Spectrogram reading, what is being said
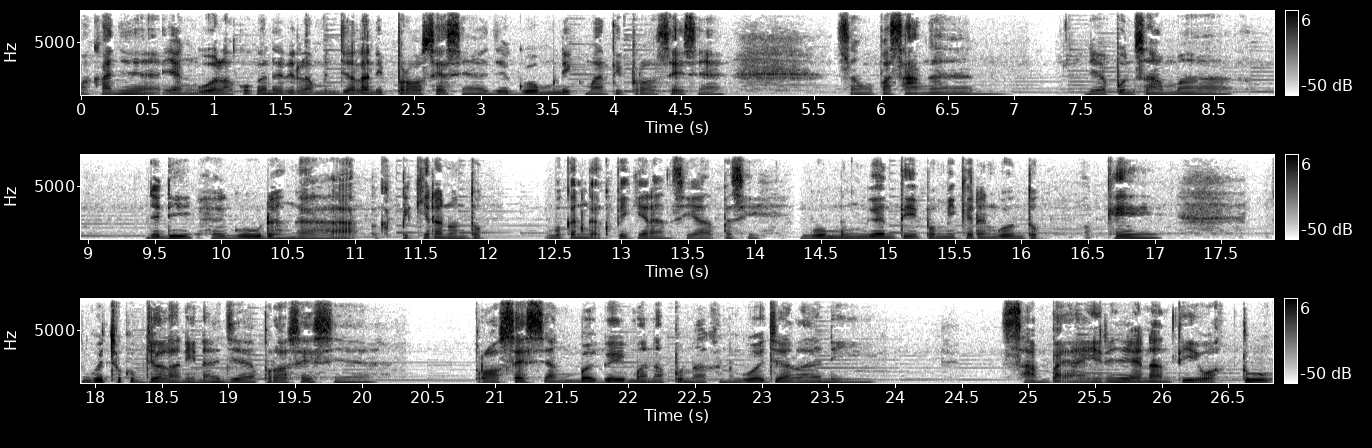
Makanya yang gue lakukan adalah menjalani prosesnya aja. Gue menikmati prosesnya sama pasangan dia pun sama. Jadi eh, gue udah nggak kepikiran untuk bukan nggak kepikiran siapa sih. Gue mengganti pemikiran gue untuk oke okay, gue cukup jalanin aja prosesnya. Proses yang bagaimanapun akan gue jalani sampai akhirnya ya nanti waktu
